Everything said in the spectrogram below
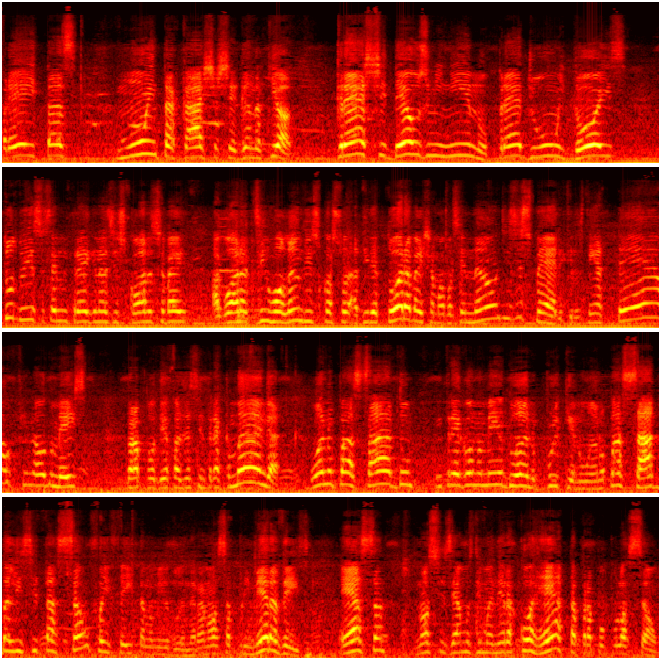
Freitas, muita caixa chegando aqui, ó. Creche Deus Menino, prédio 1 e 2. Tudo isso sendo entregue nas escolas, você vai agora desenrolando isso com a sua. A diretora vai chamar você, não desespere, que eles têm até o final do mês para poder fazer essa entrega. Manga, o ano passado entregou no meio do ano. Porque no ano passado a licitação foi feita no meio do ano, era a nossa primeira vez. Essa nós fizemos de maneira correta para a população.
